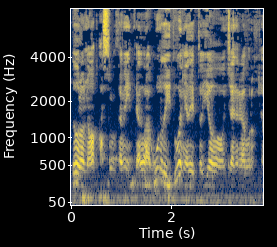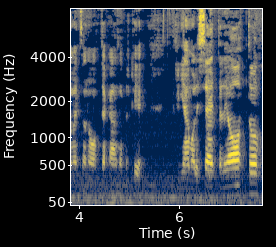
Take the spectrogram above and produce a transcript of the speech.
Loro no, assolutamente. Allora, uno dei due mi ha detto io in genere lavoro fino a mezzanotte a casa perché finiamo alle 7, alle 8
